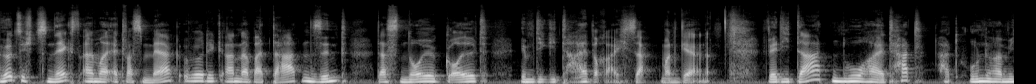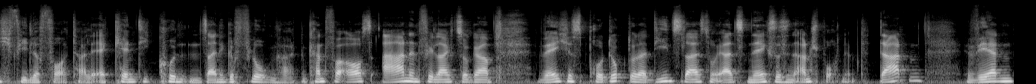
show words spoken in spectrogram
Hört sich zunächst einmal etwas merkwürdig an, aber Daten sind das neue Gold im Digitalbereich, sagt man gerne. Wer die Datenhoheit hat, hat unheimlich viele Vorteile. Er kennt die Kunden, seine Geflogenheiten, kann vorausahnen vielleicht sogar, welches Produkt oder Dienstleistung er als nächstes in Anspruch nimmt. Daten werden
